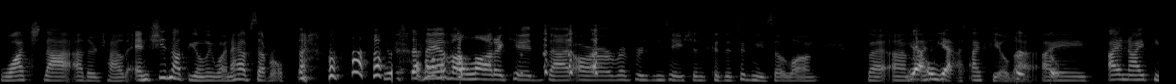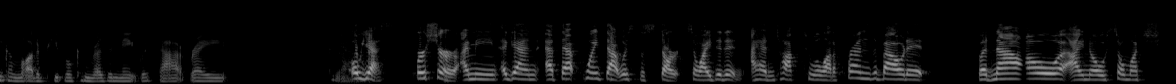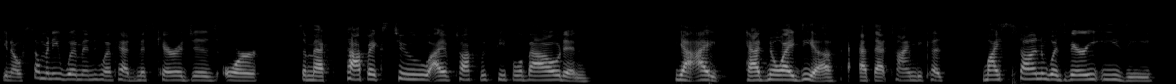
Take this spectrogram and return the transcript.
watch that other child and she's not the only one i have several, several. i have a lot of kids that are representations because it took me so long but um yeah I, oh yes. I feel that For, i i and i think a lot of people can resonate with that right? Yeah. oh yes for sure. I mean again at that point that was the start so i didn't i hadn't talked to a lot of friends about it but now i know so much you know so many women who have had miscarriages or some ectopics too i've talked with people about and yeah, I had no idea at that time because my son was very easy.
